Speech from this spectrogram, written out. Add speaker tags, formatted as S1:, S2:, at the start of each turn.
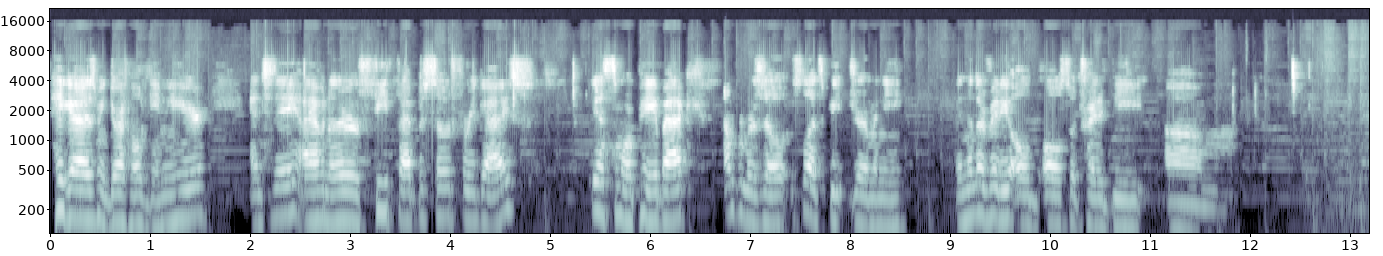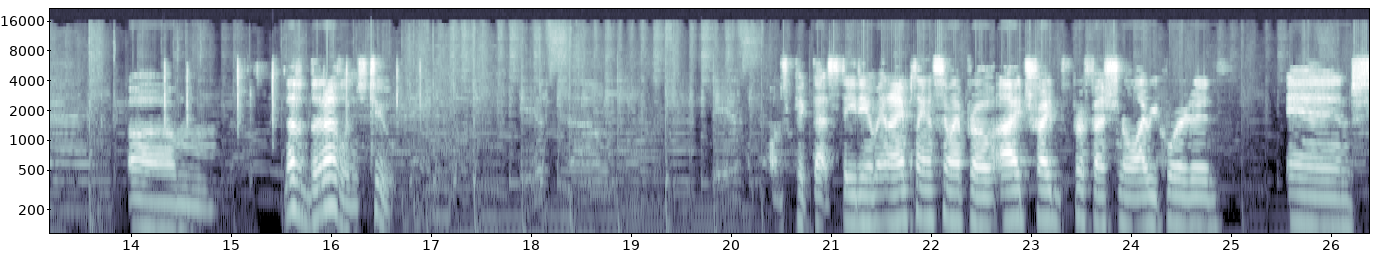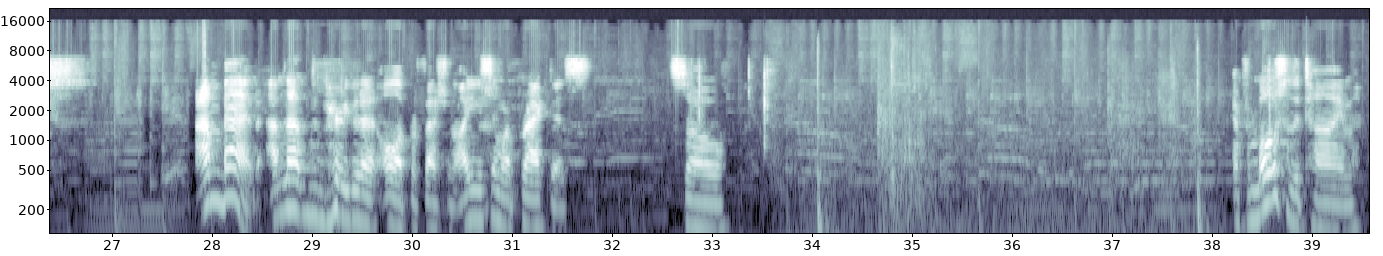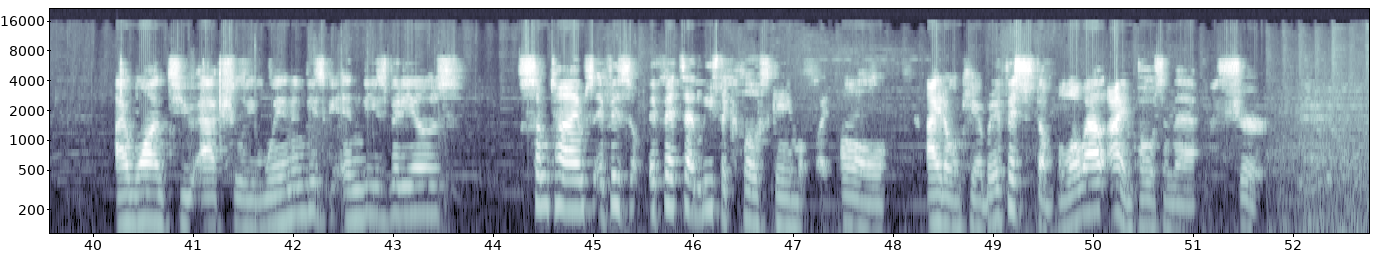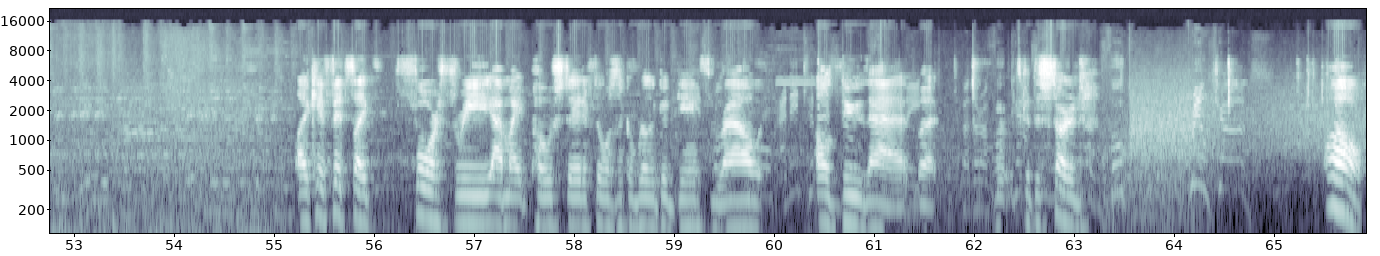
S1: Hey guys, me Darth Maul Gaming here, and today I have another FIFA episode for you guys. Getting some more payback. I'm from Brazil, so let's beat Germany. Another video, I'll also try to beat um um the Netherlands too. I'll just pick that stadium, and I'm playing semi-pro. I tried professional, I recorded, and I'm bad. I'm not very good at all at professional. I need some more practice. So and for most of the time I want to actually win in these in these videos. Sometimes if it's if it's at least a close game like all I don't care, but if it's just a blowout, I am posting that for sure. Like if it's like 4-3, I might post it. If it was like a really good game throughout, I'll do that. But let's get this started. Oh.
